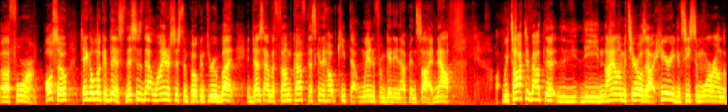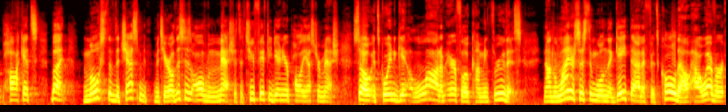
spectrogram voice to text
uh, forearm. Also, take a look at this. This is that liner system poking through, but it does have a thumb cuff. That's going to help keep that wind from getting up inside. Now, we talked about the, the, the, nylon materials out here. You can see some more around the pockets, but most of the chest material, this is all the mesh. It's a 250 denier polyester mesh. So it's going to get a lot of airflow coming through this. Now the liner system will negate that if it's cold out. However,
